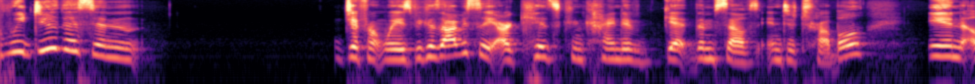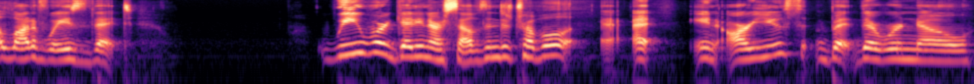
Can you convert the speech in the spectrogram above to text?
we do this in different ways because obviously our kids can kind of get themselves into trouble in a lot of ways that we were getting ourselves into trouble at, in our youth, but there were no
